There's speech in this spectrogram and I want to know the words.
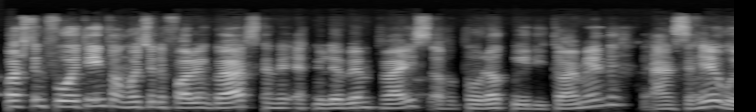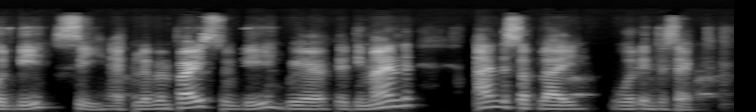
Question 14, from which of the following graphs can the equilibrium price of a product be determined? The answer here would be C. Equilibrium price would be where the demand and the supply would intersect.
